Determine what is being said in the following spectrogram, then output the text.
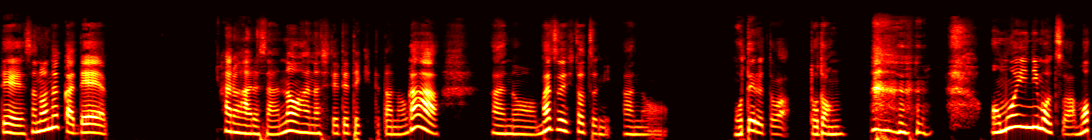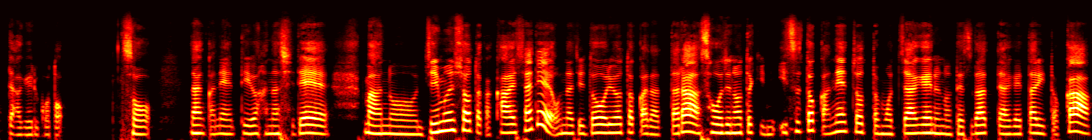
で、その中で、はるはるさんのお話で出てきてたのが、あの、まず一つに、あの、モテるとは、ドドン。重い荷物は持ってあげること。そう。なんかね、っていう話で、まあ、あの、事務所とか会社で同じ同僚とかだったら、掃除の時に椅子とかね、ちょっと持ち上げるの手伝ってあげたりとか、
